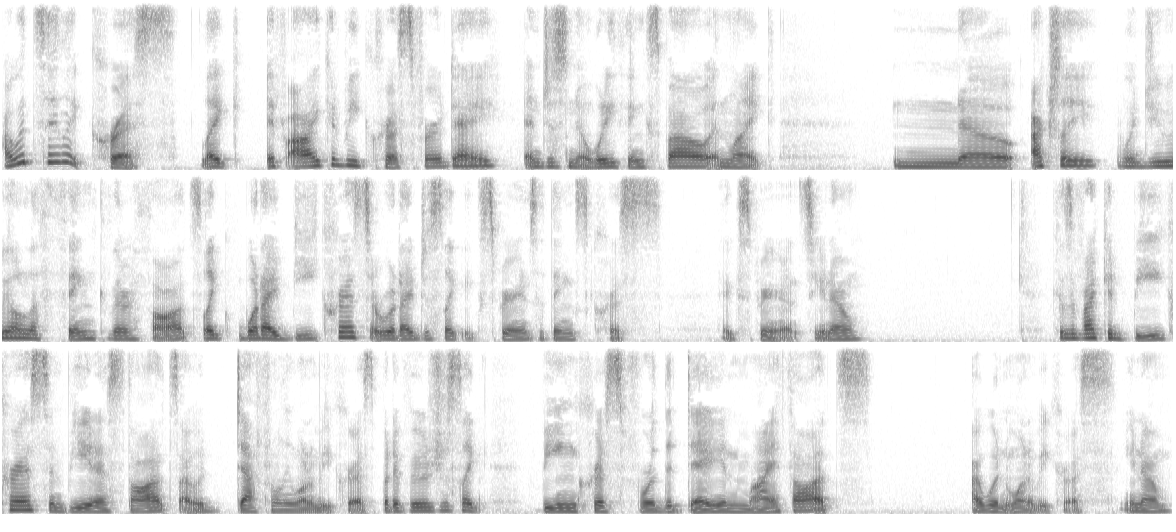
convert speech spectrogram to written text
I would say like Chris. Like if I could be Chris for a day and just know what he thinks about and like no. Actually would you be able to think their thoughts? Like would i be chris or would i just like experience the things chris experienced you know? Because if i could be chris and be in his thoughts i would definitely want to be chris. But if it was just like being chris for the day in my thoughts i wouldn't want to be chris you know?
